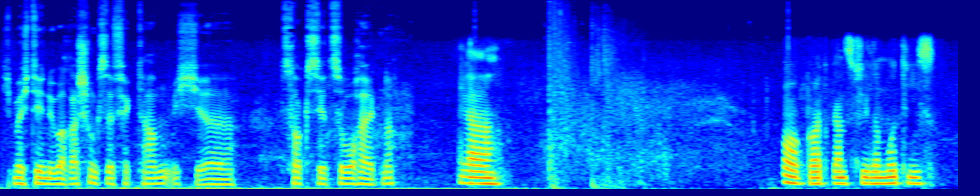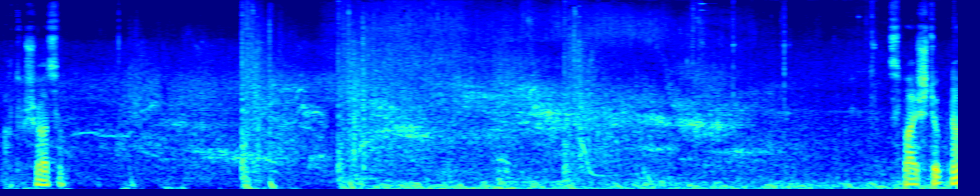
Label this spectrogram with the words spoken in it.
ich möchte den Überraschungseffekt haben. Ich äh, zock's jetzt so halt, ne? Ja. Oh Gott, ganz viele Muttis. Ach du Scheiße. zwei Stück, ne?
